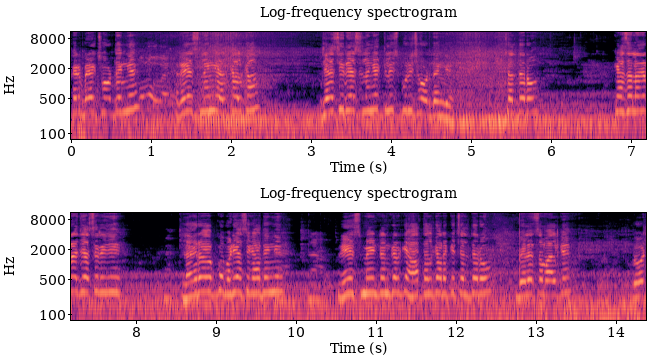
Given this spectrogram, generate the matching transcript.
फिर ब्रेक छोड़ देंगे। रेस लेंगे हल्का हल्का जैसी रेस लेंगे, क्लिच पूरी छोड़ देंगे। चलते रहो। कैसा लग रहा है जयश्री जी? लग रहा है आपको बढ़िया सिखा देंगे? रेस मेंटेन करके हाथ हल्का रख के चलते रहो, बेले संभाल के। गुड।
